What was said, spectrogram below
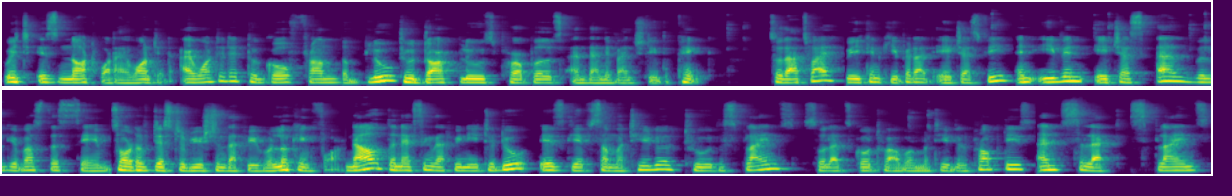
which is not what I wanted. I wanted it to go from the blue to dark blues, purples, and then eventually the pink. So that's why we can keep it at HSV and even HSL will give us the same sort of distribution that we were looking for. Now the next thing that we need to do is give some material to the splines. So let's go to our material properties and select splines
